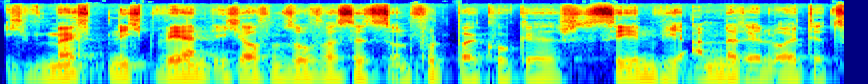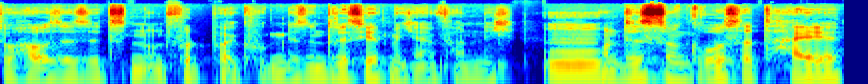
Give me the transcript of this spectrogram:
ich möchte nicht, während ich auf dem Sofa sitze und Football gucke, sehen, wie andere Leute zu Hause sitzen und Football gucken. Das interessiert mich einfach nicht. Mhm. Und das ist so ein großer Teil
